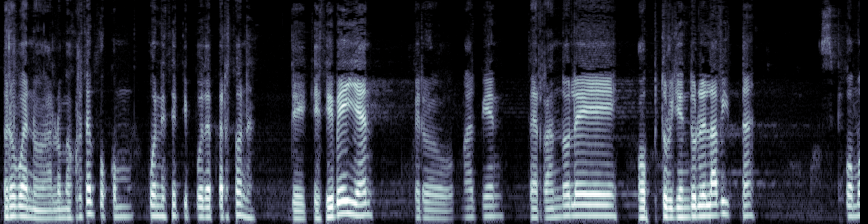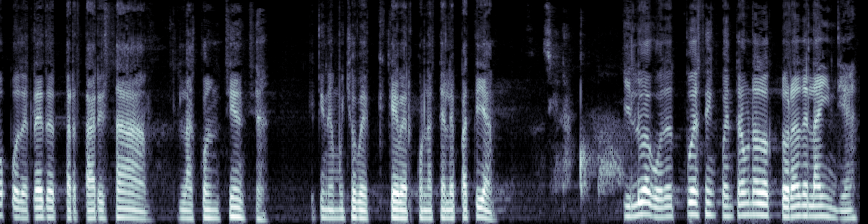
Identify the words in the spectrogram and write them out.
Pero bueno, a lo mejor se enfocó con ese tipo de personas, de que sí veían, pero más bien cerrándole, obstruyéndole la vista, cómo poderle despertar esa la conciencia, que tiene mucho que ver con la telepatía. Y luego después se encuentra una doctora de la India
